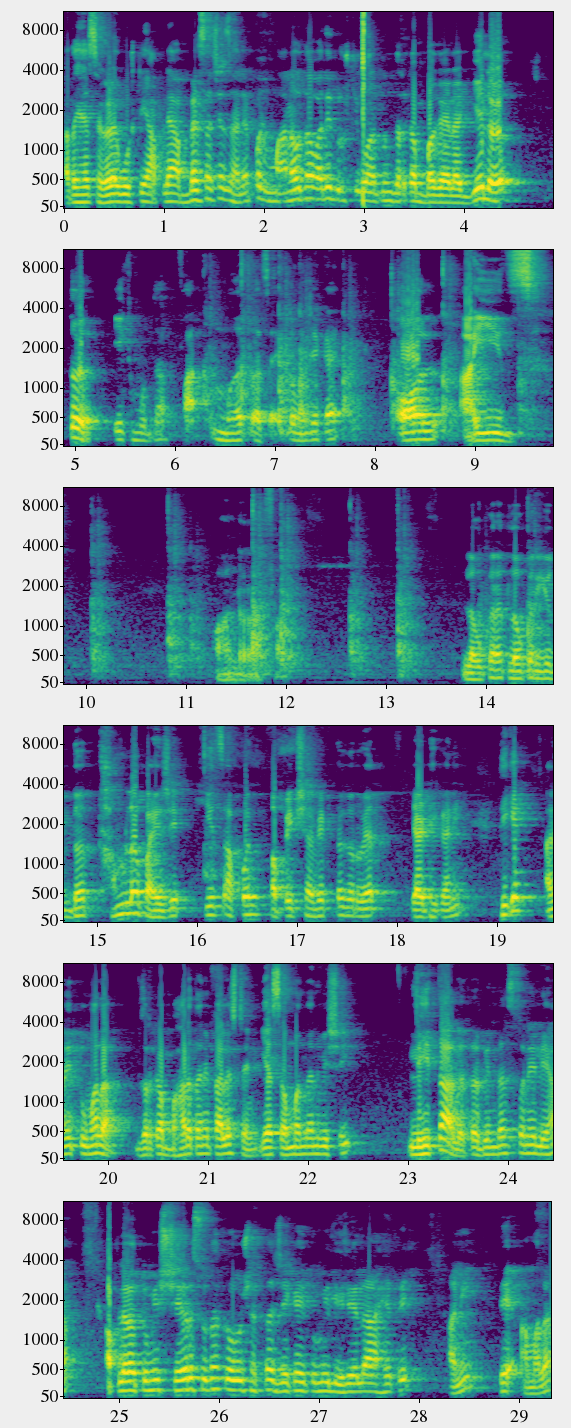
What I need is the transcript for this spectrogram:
आता ह्या सगळ्या गोष्टी आपल्या अभ्यासाच्या झाल्या पण मानवतावादी दृष्टिकोनातून जर का बघायला गेलं तर एक मुद्दा फार महत्त्वाचा आहे. तो म्हणजे काय? ऑल आईज ऑन राफा लवकरात लवकर युद्ध थांबलं पाहिजे हीच आपण अपेक्षा व्यक्त करूयात या ठिकाणी. ठीक आहे? आणि तुम्हाला जर का भारत आणि पॅलेस्टाईन या संबंधांविषयी लिहिता आलं तर बिंदासपणे लिहा. आपल्याला तुम्ही शेअर सुद्धा करू शकता जे काही तुम्ही लिहिलेलं आहे ते. आणि ते आम्हाला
